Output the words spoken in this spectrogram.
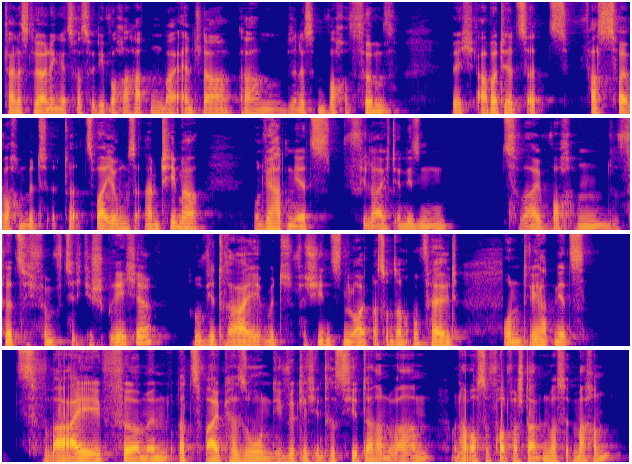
kleines Learning jetzt, was wir die Woche hatten bei Entler, ähm, sind es in Woche fünf. Ich arbeite jetzt seit fast zwei Wochen mit zwei Jungs an einem Thema und wir hatten jetzt vielleicht in diesen zwei Wochen 40, 50 Gespräche, so wir drei mit verschiedensten Leuten aus unserem Umfeld. Und wir hatten jetzt zwei Firmen oder zwei Personen, die wirklich interessiert daran waren und haben auch sofort verstanden, was wir machen.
